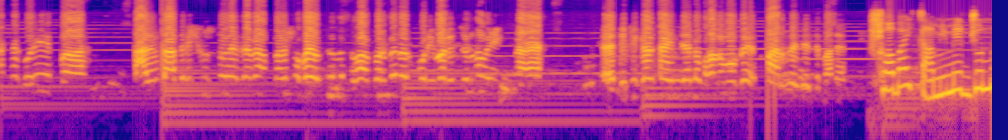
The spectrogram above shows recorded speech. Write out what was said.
আশা করি তামিম তাড়াতাড়ি সুস্থ হয়ে যাবে। আপনারা সবাই ওর জন্য দোয়া করবেন, ওর পরিবারের জন্য ওই সবাই তামিমের জন্য,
